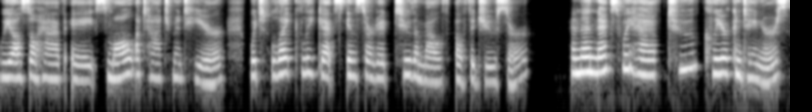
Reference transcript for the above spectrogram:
We also have a small attachment here, which likely gets inserted to the mouth of the juicer. And then next we have two clear containers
